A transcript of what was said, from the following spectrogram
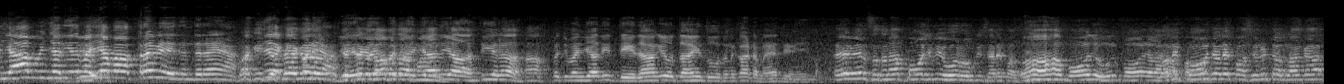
50 55 ਦੀਆਂ ਤੇ ਭਾਈ ਆਪਾਂ ਉਤਰਾ ਹੀ ਵੇਚ ਦਿੰਦੇ ਰਹੇ ਆ ਬਾਕੀ ਜਿੱਥੇ ਜਿੱਥੇ ਲਾਭ 55 ਦੀ ਆਸਤੀ ਹੈ ਨਾ ਹਾਂ। 55 ਦੀ ਦੇ ਦਾਂਗੇ ਉਦਾਂ ਹੀ ਦੋ ਦਿਨ ਘੱਟ ਮੈਂ ਦੇਣੀ ਇਹ ਵੀਰ ਸਤਨਾ ਪਹੁੰਚ ਵੀ ਹੋਰ ਹੋਊਗੀ ਸਾਰੇ ਪਾਸੇ। ਹਾਂ ਹਾਂ ਪਹੁੰਚ ਹੋਊਗੀ ਪਹੁੰਚ ਲਓ ਵੀ ਪਹੁੰਚ ਵਾਲੇ ਪਾਸੇ ਨੂੰ ਟੱਲਾਂਗਾ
